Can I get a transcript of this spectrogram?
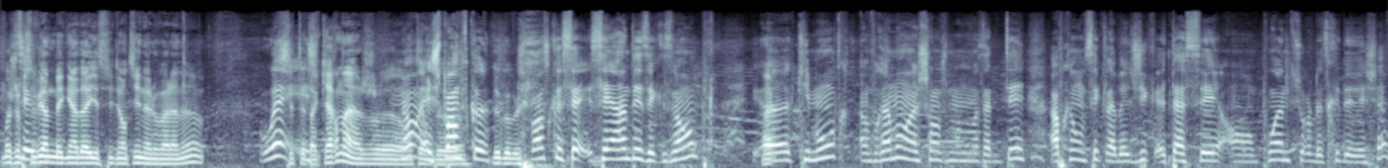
moi je me souviens de mes guindailles estudiantines à Louvain-la-Neuve. Ouais, C'était un carnage. Euh, non, et je pense que je pense que c'est un des exemples. Euh, qui montre vraiment un changement de mentalité. Après, on sait que la Belgique est assez en pointe sur le tri des déchets,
